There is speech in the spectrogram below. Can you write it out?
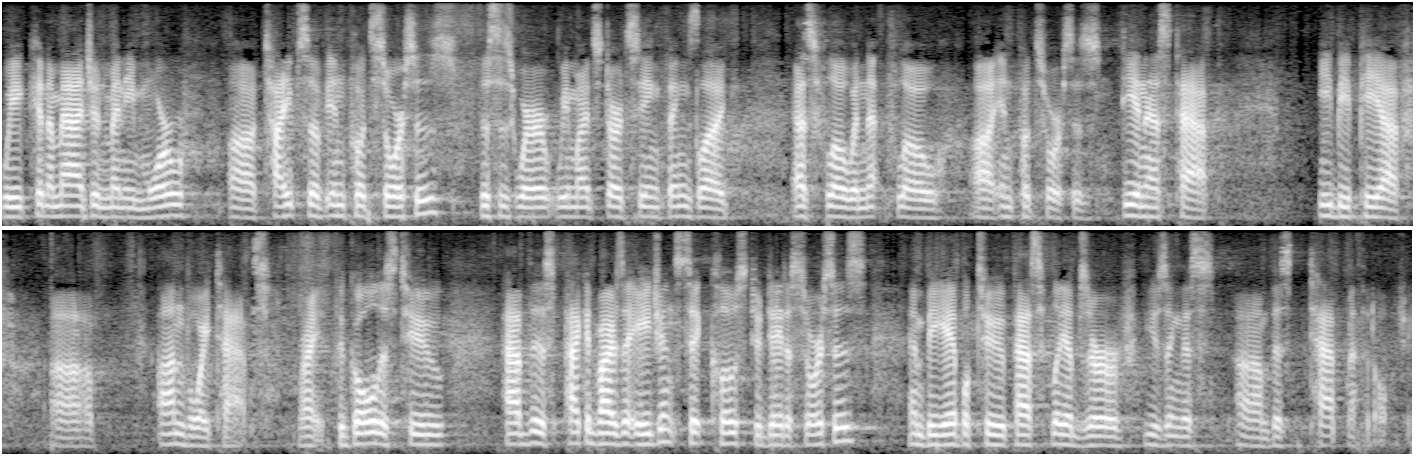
We can imagine many more uh, types of input sources. This is where we might start seeing things like SFlow and NetFlow uh, input sources, DNS tap, eBPF, uh, Envoy taps, right? The goal is to have this Packetvisor agent sit close to data sources and be able to passively observe using this, um, this tap methodology.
